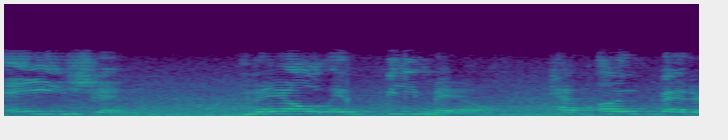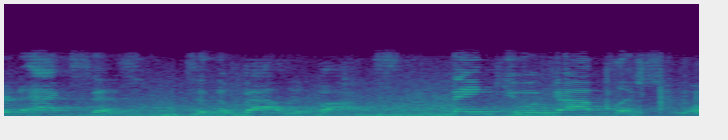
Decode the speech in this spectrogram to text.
Asian, male and female, have unfettered access to the ballot box. Thank you and God bless you all.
